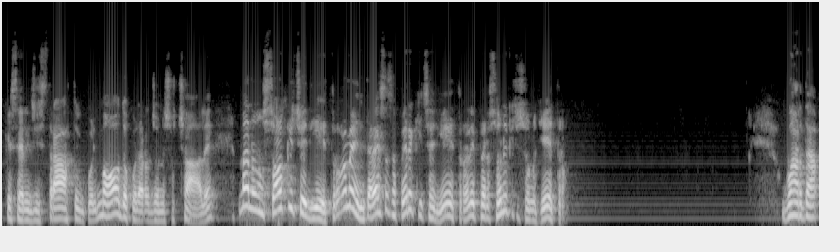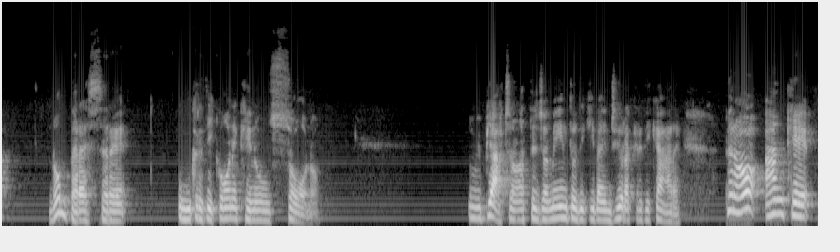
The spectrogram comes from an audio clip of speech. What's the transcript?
che sei registrato in quel modo, quella ragione sociale, ma non so chi c'è dietro. A me interessa sapere chi c'è dietro, le persone che ci sono dietro. Guarda, non per essere un criticone che non sono. Non mi piace l'atteggiamento di chi va in giro a criticare, però anche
